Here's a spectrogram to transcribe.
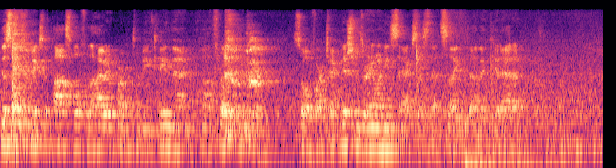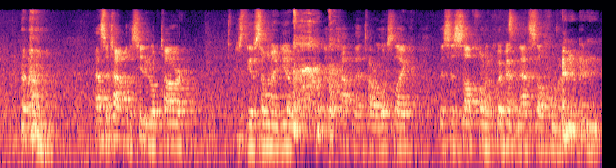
This also makes it possible for the highway department to maintain that uh, throughout the weekend. So if our technicians or anyone needs to access that site, uh, they can get at it. That's the top of the Cedar Grove Tower. Just to give someone an idea of what the top of that tower looks like. This is cell phone equipment and that's cell phone equipment.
